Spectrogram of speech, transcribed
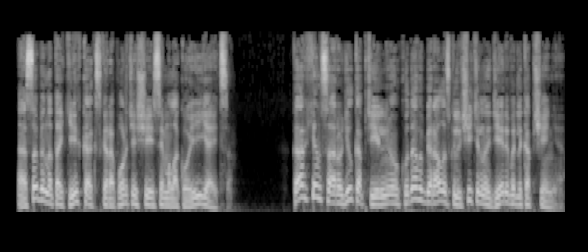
Особенно таких, как скоропортящееся молоко и яйца. Кархин соорудил коптильню, куда выбирал исключительно дерево для копчения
